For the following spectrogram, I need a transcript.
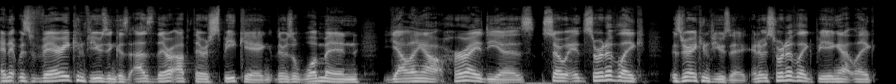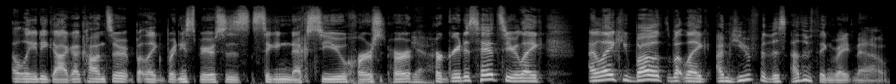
And it oh. was very confusing because as they're up there speaking there's a woman yelling out her ideas. So it's sort of like it was very confusing. And it was sort of like being at like a Lady Gaga concert but like Britney Spears is singing next to you her her Yeah. her greatest hits. You're like I like you both but like I'm here for this other thing right now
